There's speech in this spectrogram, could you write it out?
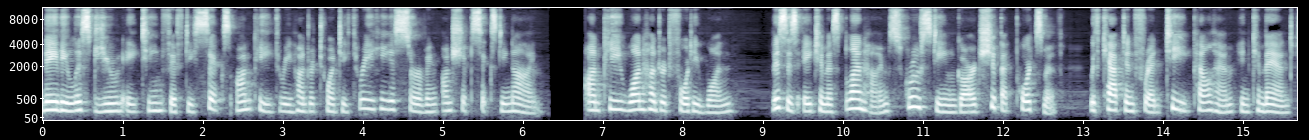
Navy List June 1856 on P 323 he is serving on Ship 69. On P 141 this is HMS Blenheim screw steam guard ship at Portsmouth with Captain Fred T. Pelham in command,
